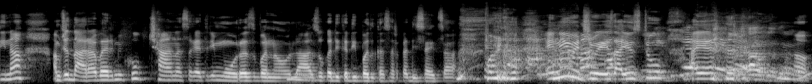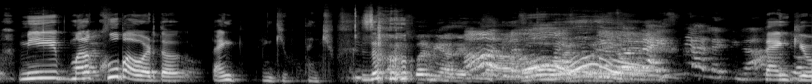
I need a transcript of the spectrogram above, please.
ती ना आमच्या दाराबाहेर मी खूप छान असं काहीतरी मोरच बनवला जो कधी कधी बदकासारखा दिसायचा. पण any which way I used to I मी मला खूप आवडतं. Thank thank you thank you so thank you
